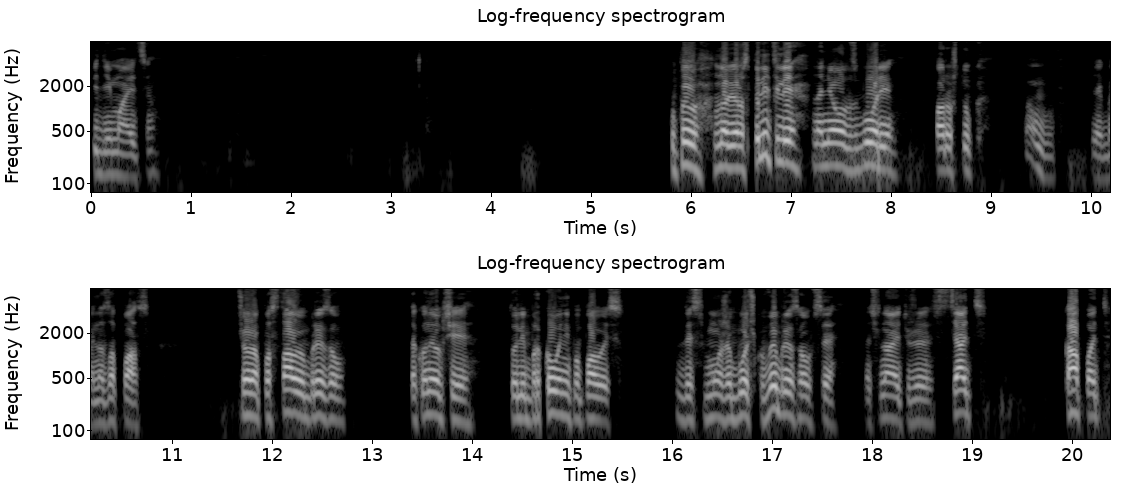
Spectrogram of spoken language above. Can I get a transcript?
підіймається. Купив нові розпилителі на нього в зборі, пару штук, ну, якби на запас. Вчора поставив, бризав. Так вони взагалі то лі браковані попались, десь, може, бочку вибризгав, все. Починають вже стять, капать.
